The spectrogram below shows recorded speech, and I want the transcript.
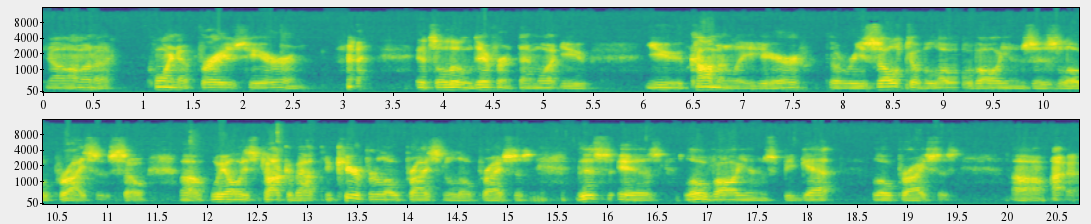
You know, I'm gonna coin a phrase here, and it's a little different than what you you commonly hear. The result of low volumes is low prices. So uh, we always talk about the cure for low prices low prices. This is low volumes beget low prices. Uh, I,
